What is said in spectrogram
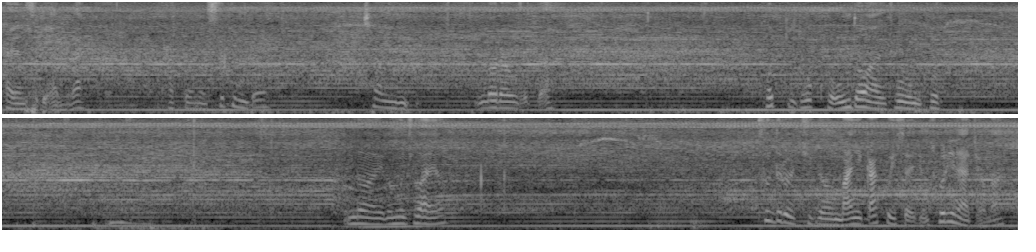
자연숲이 아니라 갖고 오는 숲인데 참 뭐라 그럴까? 걷기 좋고 운동하기 좋은 곳. 운동하기 너무 좋아요. 풀들을 지금 많이 깎고 있어요. 지금 소리 나죠 막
